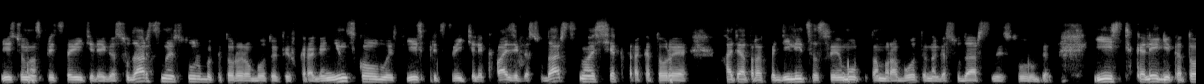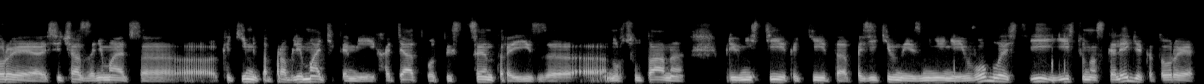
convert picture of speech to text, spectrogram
Есть у нас представители государственной службы, которые работают и в Карагандинской области. Есть представители квазигосударственного сектора, которые хотят хотят поделиться своим опытом работы на государственной службе. Есть коллеги, которые сейчас занимаются э, какими-то проблематиками и хотят вот из центра, из э, Нур-Султана привнести какие-то позитивные изменения и в область. И есть у нас коллеги, которые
